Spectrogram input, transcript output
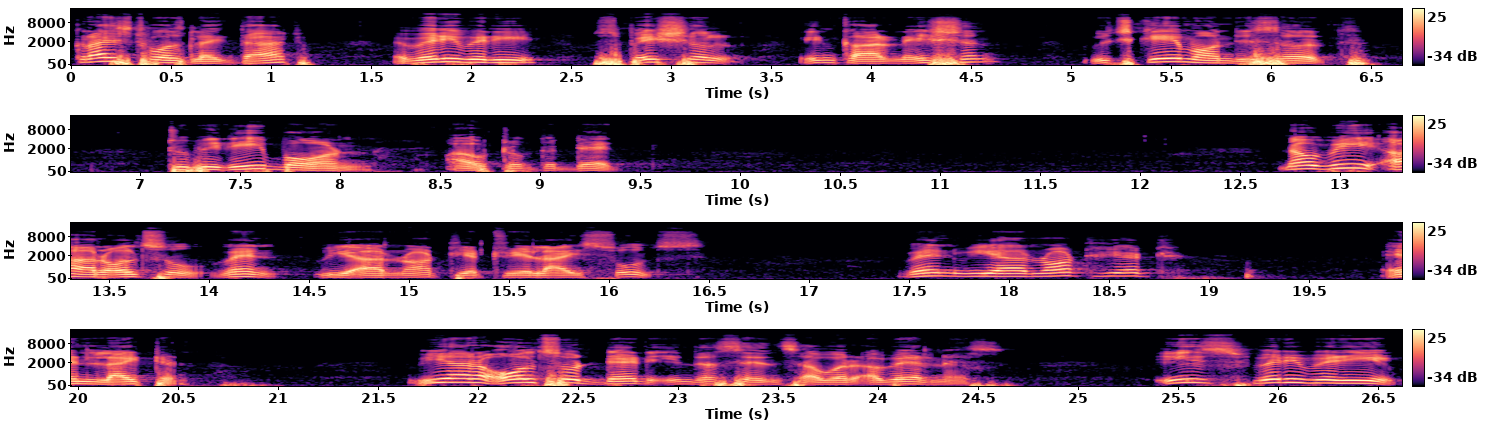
Christ was like that, a very, very special incarnation which came on this earth to be reborn out of the dead. Now, we are also, when we are not yet realized souls, when we are not yet enlightened, we are also dead in the sense our awareness is very, very,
